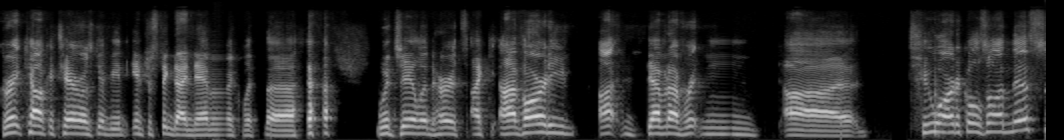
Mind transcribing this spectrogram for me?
Grant Calcaterra is going to be an interesting dynamic with uh, with Jalen Hurts. I, I've already uh, Devin, I've written uh, two articles on this.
